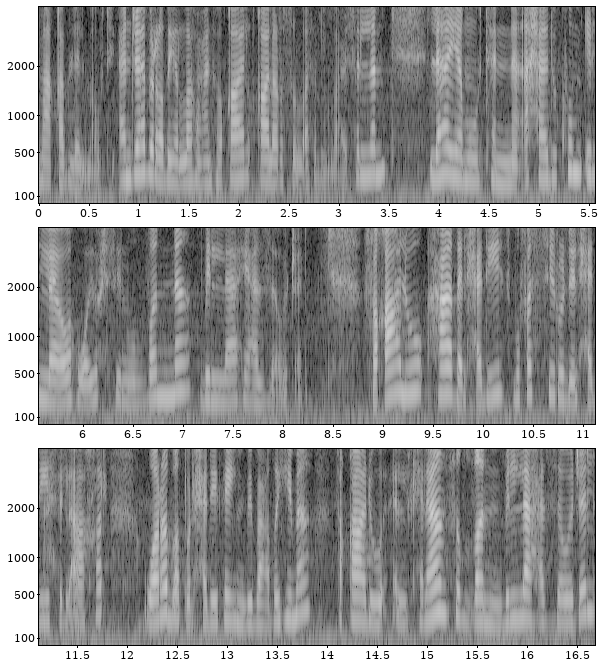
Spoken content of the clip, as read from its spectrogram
ما قبل الموت عن جابر رضي الله عنه قال قال رسول الله صلى الله عليه وسلم لا يموتن أحدكم إلا وهو يحسن الظن بالله عز وجل فقالوا هذا الحديث مفسر للحديث. الآخر وربطوا الحديثين ببعضهما فقالوا الكلام في الظن بالله عز وجل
